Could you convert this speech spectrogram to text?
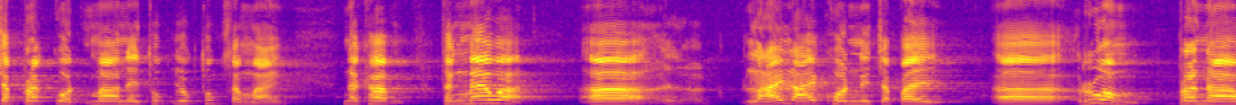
จะปรากฏมาในทุกยุคทุกสมัยนะครับ ถึงแม้ว่า หลายหลายคนนี่จะไปร่วมประนาม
